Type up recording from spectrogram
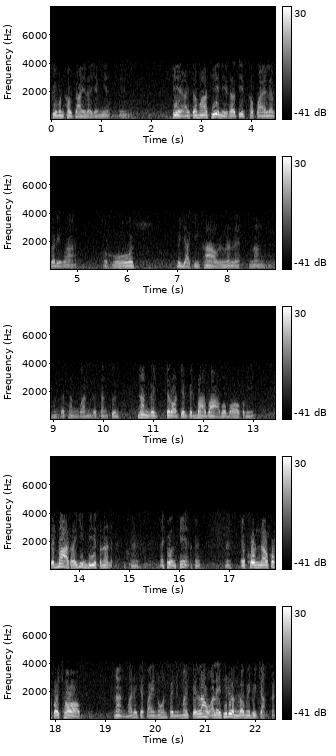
คือมันเข้าใจแหละอย่างเงี้ยที่ไอ้สมาธินี่ถ้าติดเข้าไปแล้วก็เรียกว่า โอ้โห ไม่อยากกินข้าวอย่างนั้นแหละ นั่ง มันก็ทั้งวันก็ทั้งคืนนั่งก็ตลอดจนเป็นบ้าบ้าบอๆก็มี เป็นบ้าอะไรยิ่งดีเท่านั้นไอ้พวกนี้ไอ้คนเราก็ก็ชอบ นั่งมาได้จะไปโน้นเป็นไม่ไปเล่าอะไรที่เรื่องเราไม่รู้จักนะ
